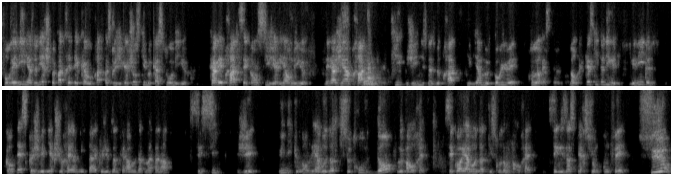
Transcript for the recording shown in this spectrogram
pour Lévi, il vient te dire je ne peux pas traiter ou Prat parce que j'ai quelque chose qui me casse tout au milieu. Et Prat, c'est quand si j'ai rien au milieu. Mais là, j'ai un prat, qui, j'ai une espèce de prat qui vient me polluer tout le reste. Donc, qu'est-ce qu'il te dit, Lévi? Lévi, te dit quand est-ce que je vais dire que je suis Khayam Mita et que j'ai besoin de faire Avodat Matana? C'est si j'ai uniquement les Avodot qui se trouvent dans le Parochet. C'est quoi les Avodot qui se trouvent dans le Parochet? C'est les aspersions qu'on fait sur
